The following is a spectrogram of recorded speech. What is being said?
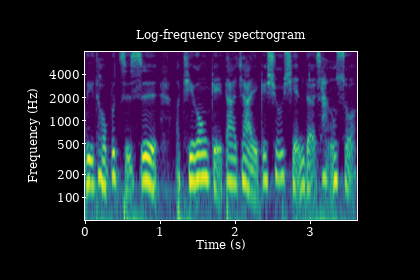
里头不只是提供给大家一个休闲的场所。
